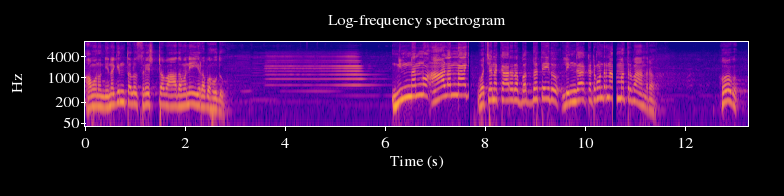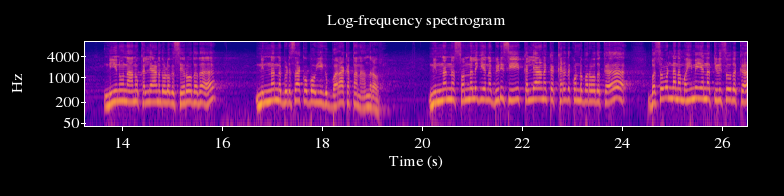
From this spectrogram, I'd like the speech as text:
ಅವನು ನಿನಗಿಂತಲೂ ಶ್ರೇಷ್ಠವಾದವನೇ ಇರಬಹುದು. ನಿನ್ನನ್ನು ಆಳನ್ನಾಗಿ ವಚನಕಾರರ ಬದ್ಧತೆ ಇದು. ಲಿಂಗ ಕಟ್ಕೊಂಡ್ರೆ ನಮ್ಮ ಹತ್ರ ಬಾ ಅಂದ್ರ. ಹೋಗು, ನೀನು ನಾನು ಕಲ್ಯಾಣದೊಳಗೆ ಸೇರೋದದ ನಿನ್ನನ್ನು ಬಿಡಿಸಾಕೊಬ್ಬ ಈಗ ಬರಾಕತ್ತಾನ ಅಂದ್ರವ್ರು ನಿನ್ನನ್ನು ಸೊನ್ನಲಿಗೆಯನ್ನು ಬಿಡಿಸಿ ಕಲ್ಯಾಣಕ್ಕೆ ಕರೆದುಕೊಂಡು ಬರೋದಕ್ಕೆ, ಬಸವಣ್ಣನ ಮಹಿಮೆಯನ್ನು ತಿಳಿಸೋದಕ್ಕೆ,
